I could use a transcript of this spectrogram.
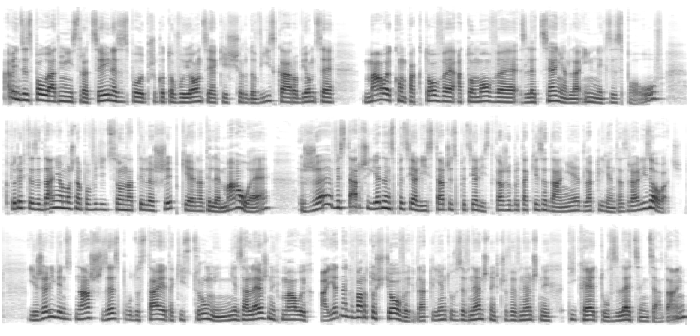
A więc zespoły administracyjne, zespoły przygotowujące jakieś środowiska, robiące małe, kompaktowe, atomowe zlecenia dla innych zespołów, których te zadania, można powiedzieć, są na tyle szybkie, na tyle małe, że wystarczy jeden specjalista czy specjalistka, żeby takie zadanie dla klienta zrealizować. Jeżeli więc nasz zespół dostaje taki strumień niezależnych, małych, a jednak wartościowych dla klientów zewnętrznych czy wewnętrznych tiketów, zleceń, zadań,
